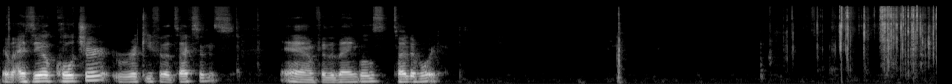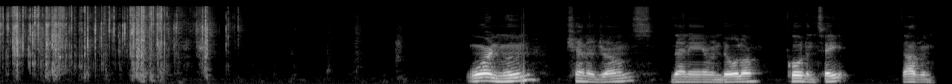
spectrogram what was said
We have Isaiah Coulter, rookie for the Texans. And for the Bengals, Tyler Boyd. Warren Moon, Chandler Jones, Danny Amendola, Golden Tate, Dalvin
